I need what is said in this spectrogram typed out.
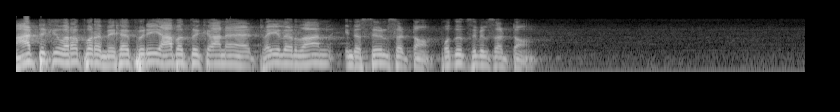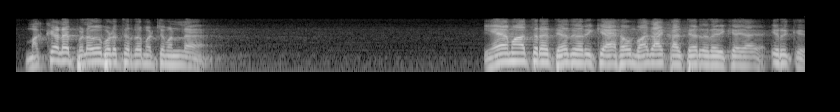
நாட்டுக்கு வரப்போற மிகப்பெரிய ஆபத்துக்கான ட்ரெய்லர் தான் இந்த சிவில் சட்டம் பொது சிவில் சட்டம். மக்களை பிளவுபடுத்துறது மட்டுமல்ல ஏமாத்திர தேர்தல் அறிக்கையாகவும் பாஜக தேர்தல் அறிக்கை இருக்கு.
